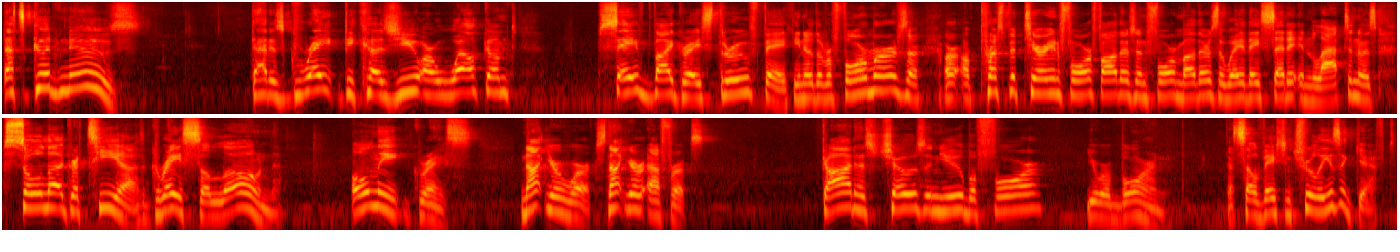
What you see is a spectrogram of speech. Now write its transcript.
That's good news. That is great because you are welcomed saved by grace through faith. You know, the reformers or, Presbyterian forefathers and foremothers, the way they said it in Latin was sola gratia, grace alone. Only grace, not your works, not your efforts. God has chosen you before you were born. That salvation truly is a gift.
